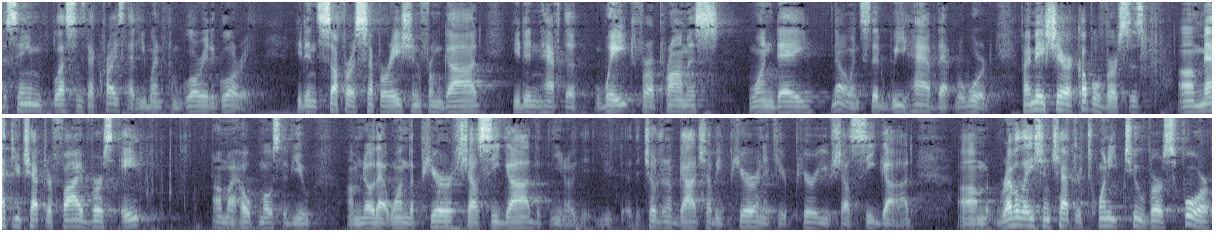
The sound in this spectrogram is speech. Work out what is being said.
the same blessings that Christ had. He went from glory to glory. He didn't suffer a separation from God. He didn't have to wait for a promise one day. No, instead, we have that reward. If I may share a couple verses, um, Matthew chapter 5, verse 8. Um, I hope most of you um, know that one. The pure shall see God. You know, you, the children of God shall be pure, and if you're pure, you shall see God. Um, Revelation chapter 22, verse 4,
